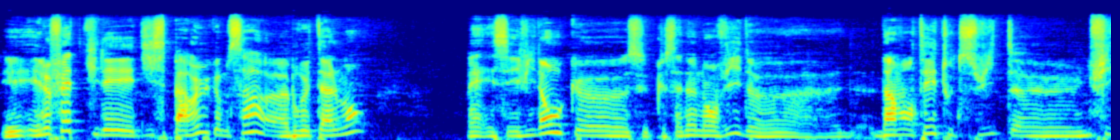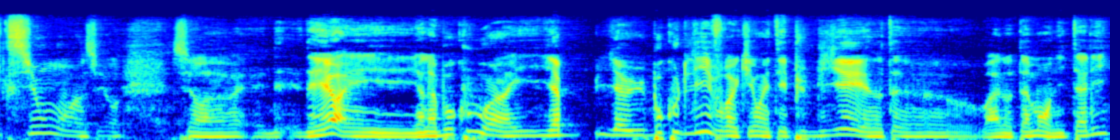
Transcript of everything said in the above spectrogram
Et, le fait qu'il ait disparu comme ça, brutalement, ben, c'est évident que, ça donne envie d'inventer tout de suite une fiction sur. D'ailleurs, il y en a beaucoup. Hein. Il, y a, eu beaucoup de livres qui ont été publiés, bah, notamment en Italie,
